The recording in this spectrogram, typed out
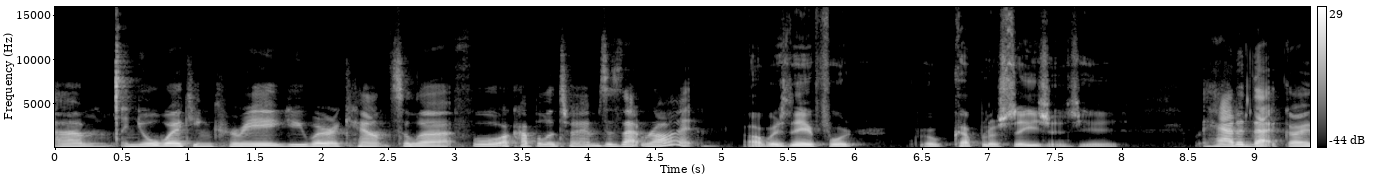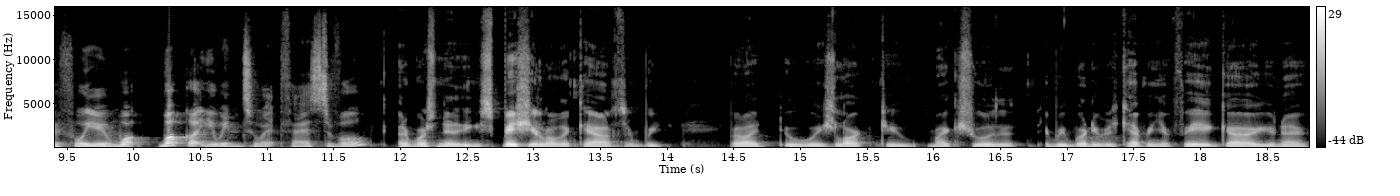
um, in your working career, you were a counsellor for a couple of terms. Is that right? I was there for, for a couple of seasons, yeah. How did that go for you? And what what got you into it? First of all, It wasn't anything special on the council, but I always liked to make sure that everybody was having a fair go, you know.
